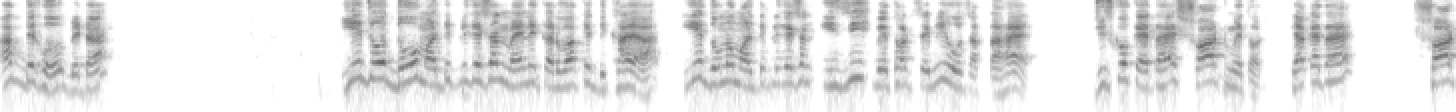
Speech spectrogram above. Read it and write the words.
अब देखो बेटा ये जो दो मल्टीप्लीकेशन मैंने करवा के दिखाया, ये दोनों मल्टीप्लीकेशन इजी मेथड से भी हो सकता है, जिसको कहता है शॉर्ट मेथड क्या कहता है? शॉर्ट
